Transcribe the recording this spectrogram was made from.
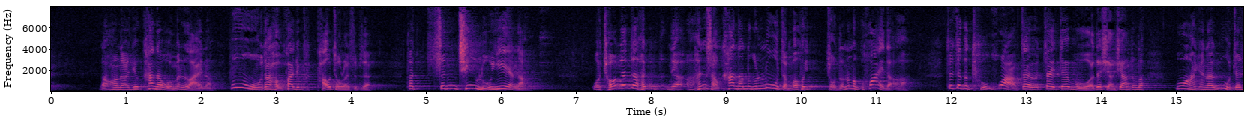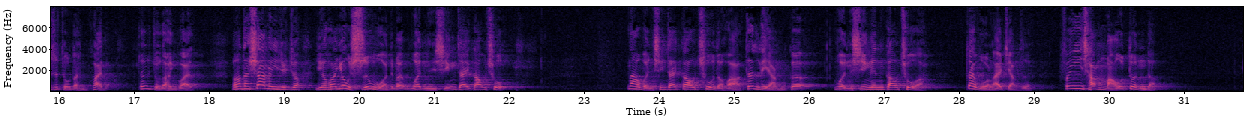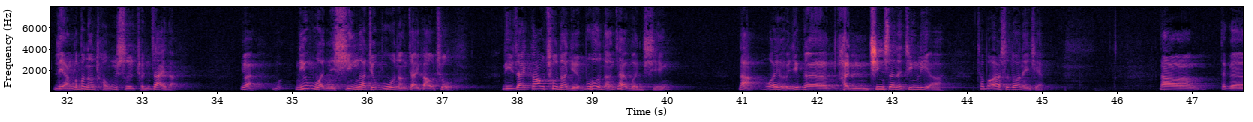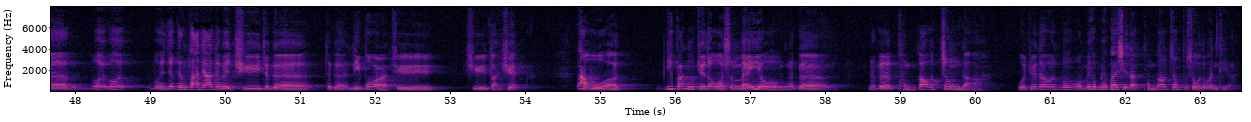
然后呢，就看到我们来呢，呜，它很快就跑走了，是不是？它身轻如燕呐。我从前就很你很少看到那个鹿怎么会走得那么快的啊？在这个图画，在在在我的想象中呢，哇，原来鹿真是走得很快的，真是走得很快的。然后他下面一句就说：“耶和华又使我这么稳行在高处。”那稳行在高处的话，这两个稳行跟高处啊。在我来讲是非常矛盾的，两个不能同时存在的，对吧？你稳行了就不能在高处，你在高处呢也不能再稳行。那我有一个很亲身的经历啊，差不多二十多年前。那这个我我我就跟大家对不对去这个这个尼泊尔去去短宣，那我。一般都觉得我是没有那个那个恐高症的啊，我觉得我我没有没有关系的，恐高症不是我的问题啊。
